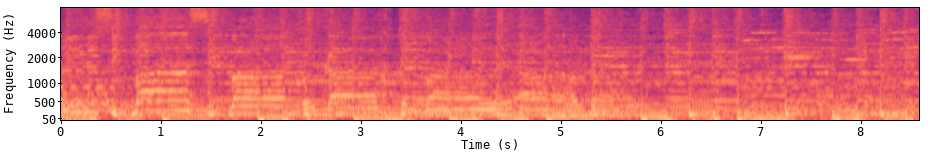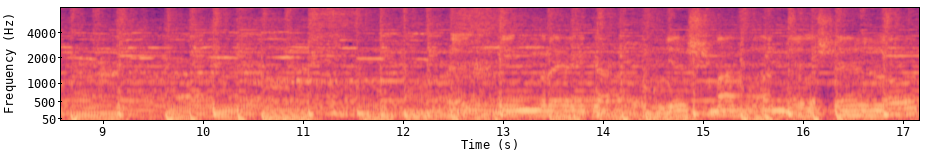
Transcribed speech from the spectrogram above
הנה סיבה, סיבה כל כך יש מענה לשאלות.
